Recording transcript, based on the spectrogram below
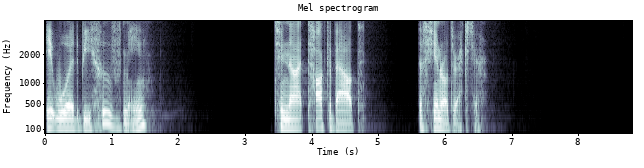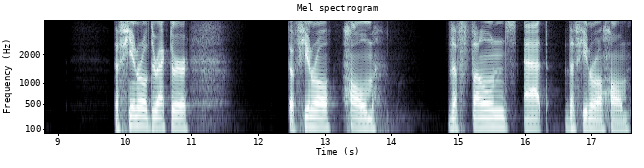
it would behoove me to not talk about the funeral director. The funeral director the funeral home, the phones at the funeral home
